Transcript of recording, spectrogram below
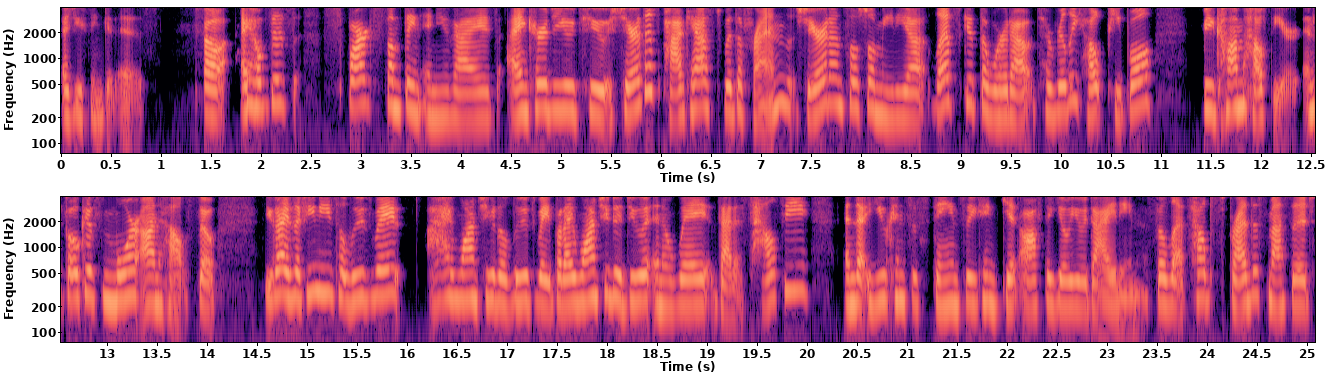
as you think it is. So I hope this sparked something in you guys. I encourage you to share this podcast with a friend, share it on social media. Let's get the word out to really help people become healthier and focus more on health. So, you guys, if you need to lose weight, I want you to lose weight, but I want you to do it in a way that is healthy and that you can sustain so you can get off the yo yo dieting. So, let's help spread this message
